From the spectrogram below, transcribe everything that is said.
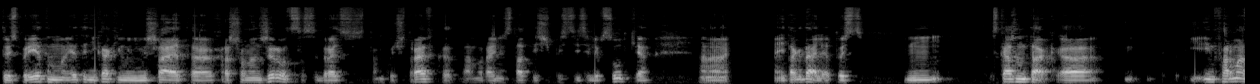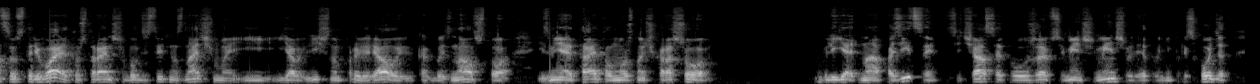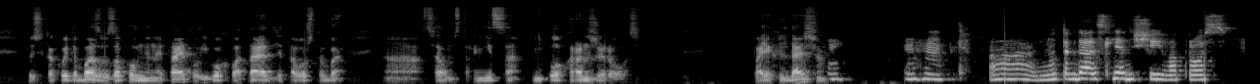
То есть при этом это никак ему не мешает э, хорошо ранжироваться, собирать там кучу трафика, там в районе 100 тысяч посетителей в сутки а, и так далее. То есть, скажем так, информация устаревает, то, что раньше было действительно значимо, и я лично проверял и как бы знал, что изменяя title, можно очень хорошо влиять на позиции. Сейчас этого уже все меньше и меньше, этого не происходит. То есть какой-то базово заполненный title, его хватает для того, чтобы в целом страница неплохо ранжировалась. Поехали дальше. Угу. А, ну тогда следующий вопрос.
